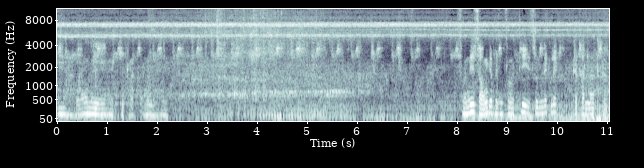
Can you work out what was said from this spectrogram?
นี่อ่างล้างมือจุดหลักอนามัย ส่วนที่สองจะเป็นโซนที่ซุนเล็กๆ กระทันรัดครับ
